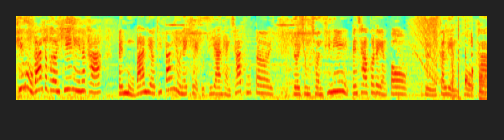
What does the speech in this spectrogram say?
ที่หมู่บ้านตะเพินขี้นี้นะคะ เป็นหมู่บ้านเดียวที่ตั้งอยู่ในเขตอุทยานแห่งชาติพูเตย โดยชุมชนที่นี่เป็นชาวกะเหรี่ยงโป หรือกะเหรี่ยงโผค่ะ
